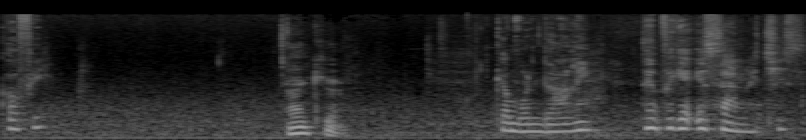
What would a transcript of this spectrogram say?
Coffee? Thank you. Come on, darling. Don't forget your sandwiches.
